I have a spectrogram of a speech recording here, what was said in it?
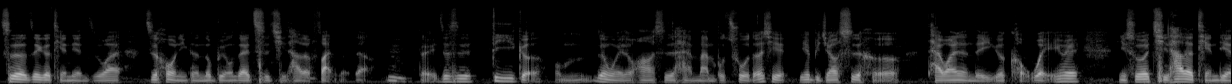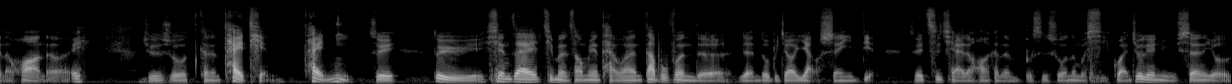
吃了这个甜点之外，之后你可能都不用再吃其他的饭了。这样，嗯，对，这是第一个，我们认为的话是还蛮不错的，而且也比较适合。台湾人的一个口味，因为你说其他的甜点的话呢，诶，就是说可能太甜太腻，所以对于现在基本上面台湾大部分的人都比较养生一点，所以吃起来的话可能不是说那么习惯，就连女生有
